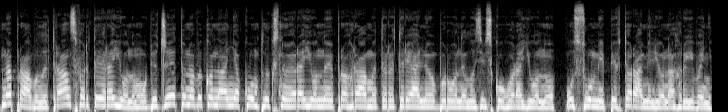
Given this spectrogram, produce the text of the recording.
направили трансферти районному бюджету на виконання комплексної районної програми територіальної оборони Лозівського району у сумі півтора мільйона гривень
